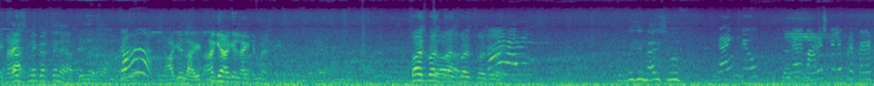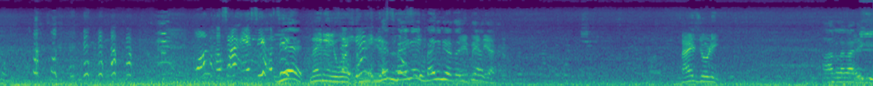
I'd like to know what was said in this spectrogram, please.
एक साथ में करते ना आप इधर। कहाँ? आगे लाइट आगे आगे लाइट में। बस बस बस बस बस, जी नाइस शूज़ थैंक यू मैं बारिश के लिए प्रिपेयर्ड हूँ। कौन? हंसा ऐसी हँसी ये। नहीं नहीं हुआ नहीं नहीं। मैं नहीं मैं नहीं आता। आता। नाइस जोड़ी। आग लगा देगी।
